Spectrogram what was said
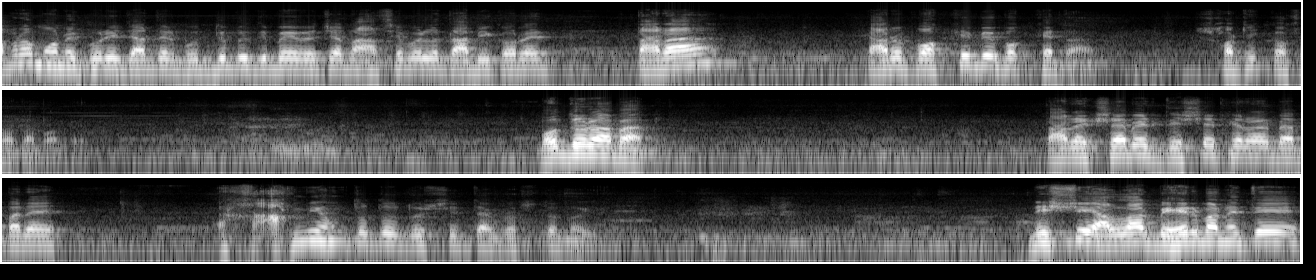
আমরা মনে করি যাদের বুদ্ধি বুদ্ধি বিবেচনা আছে বলে দাবি করেন, তারা কারও পক্ষে বিপক্ষে না, সঠিক কথাটা বলেন বন্ধুরা আমার, তারেক সাহেবের দেশে ফেরার ব্যাপারে আমি অন্তত দুশ্চিন্তাগ্রস্ত নই। নিশ্চয়ই আল্লাহর মেহেরবানিতে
